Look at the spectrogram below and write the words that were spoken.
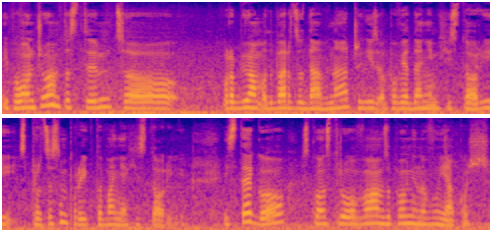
I połączyłam to z tym, co robiłam od bardzo dawna, czyli z opowiadaniem historii, z procesem projektowania historii. I z tego skonstruowałam zupełnie nową jakość.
